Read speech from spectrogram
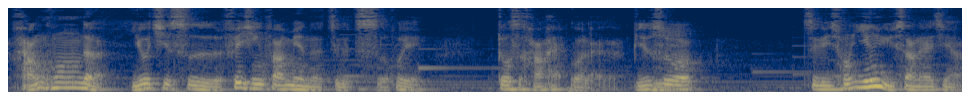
航空的，尤其是飞行方面的这个词汇，都是航海过来的。比如说，这个从英语上来讲，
